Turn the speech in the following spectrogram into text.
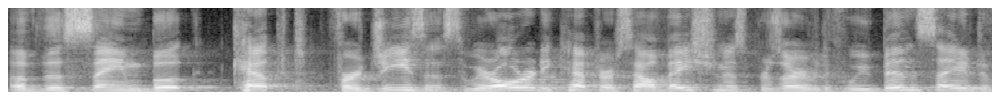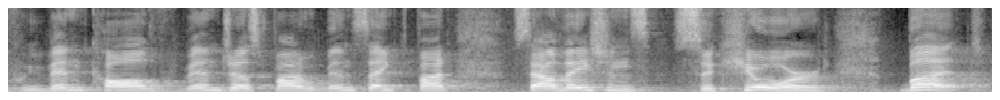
of the same book, kept for Jesus. We're already kept. Our salvation is preserved. If we've been saved, if we've been called, if we've been justified, we've been sanctified, salvation's secured. But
